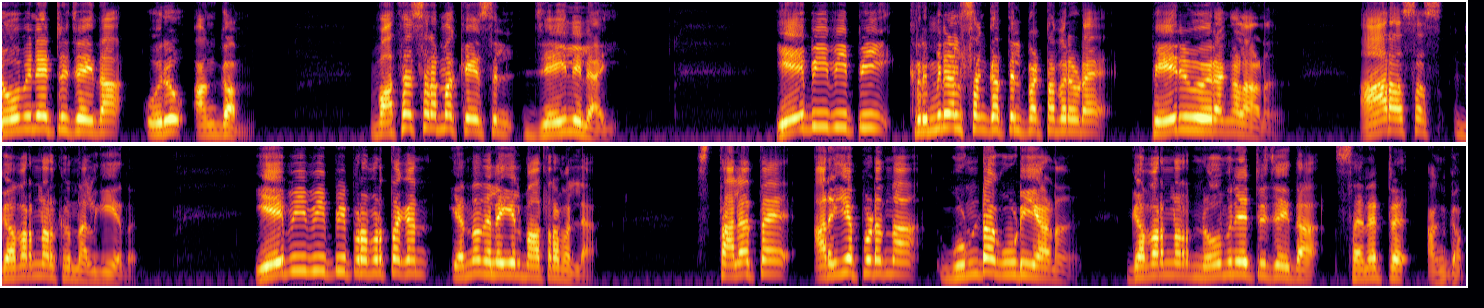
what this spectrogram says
നോമിനേറ്റ് ചെയ്ത ഒരു അംഗം വധശ്രമ കേസിൽ ജയിലിലായി. A B V P criminal സംഘത്തിൽപ്പെട്ടവരുടെ പേരുവിവരങ്ങളാണ് ആർ എസ് എസ് ഗവർണർക്ക് നൽകിയത്. എ ബി വി പി പ്രവർത്തകൻ എന്ന നിലയിൽ മാത്രമല്ല സ്ഥലത്തെ അറിയപ്പെടുന്ന ഗുണ്ട കൂടിയാണ് ഗവർണർ നോമിനേറ്റ് ചെയ്ത സെനറ്റ് അംഗം.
